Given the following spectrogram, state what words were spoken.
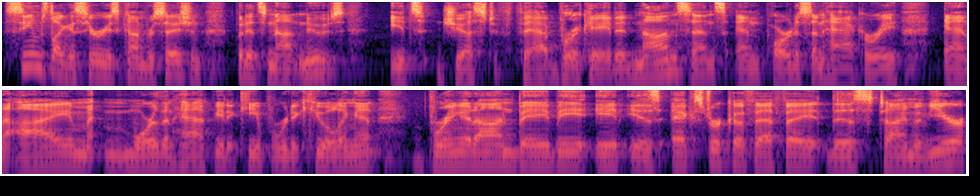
seems like a serious conversation, but it's not news it's just fabricated nonsense and partisan hackery. And I'm more than happy to keep ridiculing it. Bring it on, baby. It is extra covfefe this time of year.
